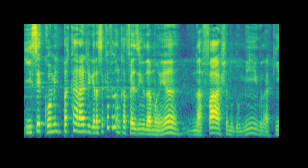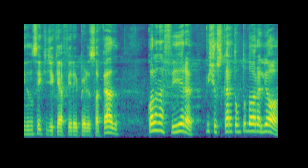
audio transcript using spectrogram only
E você come pra caralho de graça. Você quer fazer um cafezinho da manhã, na faixa, no domingo, na quinta, não sei que dia que é a feira aí perto da sua casa? Cola na feira. Vixe, os caras estão toda hora ali, ó,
